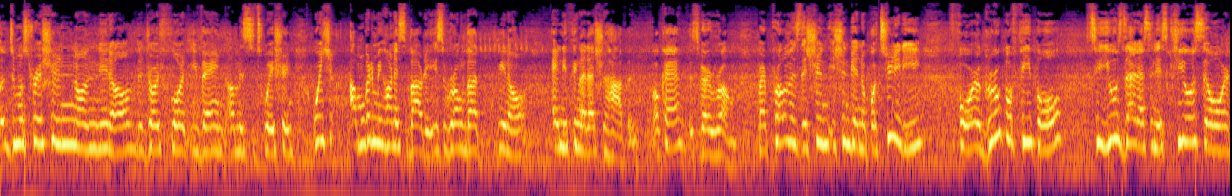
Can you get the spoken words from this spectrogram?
a demonstration on, you know, the George Floyd event, um, situation, which I'm going to be honest about it. It's wrong that, you know, anything like that should happen. Okay, it's very wrong. My problem is there shouldn't it shouldn't be an opportunity for a group of people to use that as an excuse or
